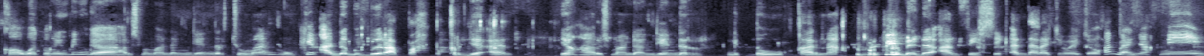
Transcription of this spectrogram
kalau buat pemimpin gak harus memandang gender cuman mungkin ada beberapa pekerjaan yang harus mandang gender gitu karena Seperti perbedaan fisik antara cewek cowok kan banyak nih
